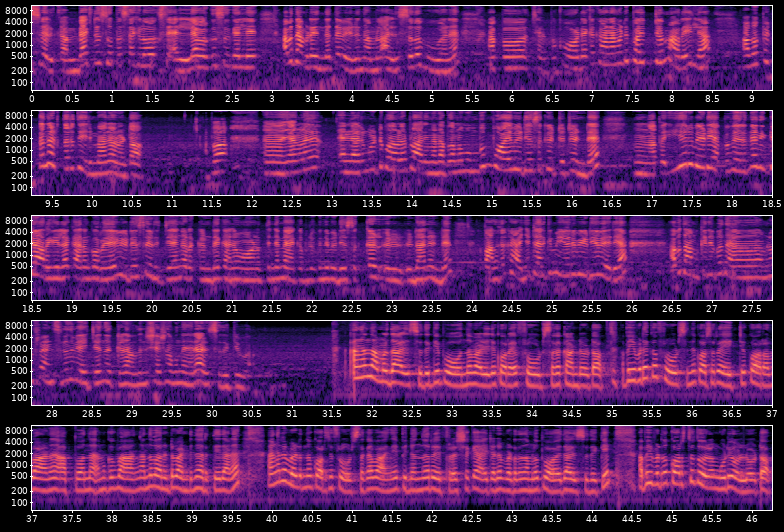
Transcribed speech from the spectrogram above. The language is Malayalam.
Friends welcome back to super star ഹിലോക്സ് എല്ലാവർക്കും സുഖമല്ലേ അപ്പോൾ നമ്മുടെ ഇന്നത്തെ വീട് നമ്മൾ അത്സത പോവാണ്. അപ്പോൾ ചിലപ്പോൾ കോടയൊക്കെ കാണാൻ വേണ്ടി പറ്റും അറിയില്ല. അപ്പോൾ പെട്ടെന്ന് എടുത്തൊരു തീരുമാനമാണ് കേട്ടോ. അപ്പോൾ ഞങ്ങൾ എല്ലാവരും കൂടി പോകാനുള്ള പ്ലാനിങ് ആണ് അപ്പോൾ നമ്മൾ മുമ്പും പോയ വീഡിയോസ് ഒക്കെ ഇട്ടിട്ടുണ്ട്. അപ്പോൾ ഈ ഒരു വീഡിയോ എപ്പോൾ വരുന്ന എനിക്ക് അറിയില്ല. കാരണം കുറേ വീഡിയോസ് എഡിറ്റ് ചെയ്യാൻ കിടക്കുന്നുണ്ട്. കാരണം ഓണത്തിന്റെ മേക്കപ്പ് ലുക്കിന്റെ വീഡിയോസ് ഒക്കെ ഇടാനുണ്ട്. അപ്പോൾ അതൊക്കെ കഴിഞ്ഞിട്ടായിരിക്കും ഈ ഒരു വീഡിയോ വരിക. അപ്പോൾ നമുക്കിനിപ്പോൾ നമ്മൾ ഫ്രണ്ട്സിനൊന്ന് വെയിറ്റ് ചെയ്ത് നിൽക്കണം. അതിന് ശേഷം നമുക്ക് നേരെ അത്സതയ്ക്ക് പോവാം. അങ്ങനെ നമ്മൾ അൽസുദിക്ക് പോകുന്ന വഴിയിൽ കുറേ ഫ്രൂട്ട്സ് ഒക്കെ കണ്ടു കേട്ടോ. അപ്പോൾ ഇവിടെയൊക്കെ ഫ്രൂട്ട്സിന് കുറച്ച് റേറ്റ് കുറവാണ്. അപ്പോൾ നമുക്ക് വാങ്ങാമെന്ന് പറഞ്ഞിട്ട് വണ്ടി നിർത്തിയതാണ്. അങ്ങനെ ഇവിടുന്ന് കുറച്ച് ഫ്രൂട്ട്സ് ഒക്കെ വാങ്ങി പിന്നെ ഒന്ന് റിഫ്രഷ് ഒക്കെ ആയിട്ടാണ് ഇവിടുന്ന് നമ്മൾ പോയത് അൽസുദിക്ക് അപ്പോൾ ഇവിടുന്ന് കുറച്ച് ദൂരം കൂടി ഉള്ളൂ കേട്ടോ.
